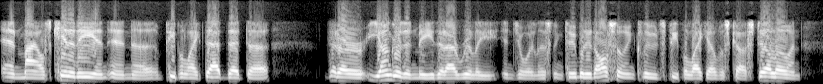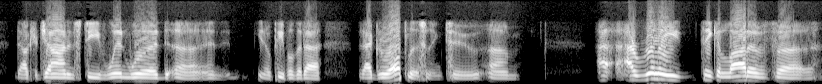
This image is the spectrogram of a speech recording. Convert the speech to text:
and Myles Kennedy and and uh, people like that that uh, that are younger than me that I really enjoy listening to. But it also includes people like Elvis Costello and Dr. John and Steve Winwood, uh, and you know people that I that I grew up listening to. Um, I, I really think a lot of uh,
